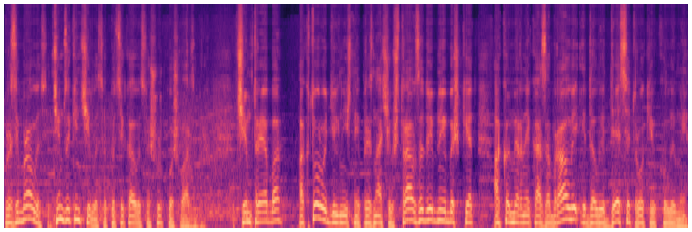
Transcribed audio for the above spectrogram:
Розібралися? Чим закінчилося? поцікавився Шурко Шварцберг. Чим треба? Актору дільничний призначив штраф за дрібний бешкет, а комірника забрали і дали 10 років колими.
